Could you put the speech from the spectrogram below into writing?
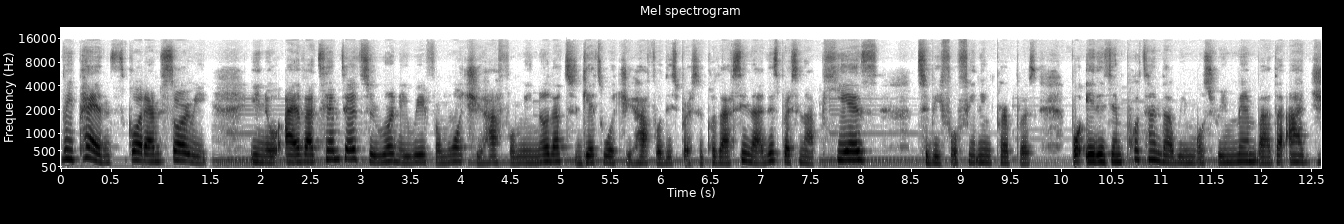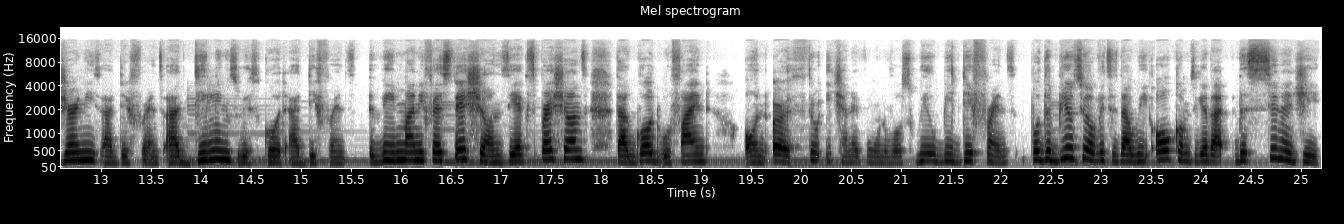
repent. God i'm sorry. You know i've attempted to run away from what you have for me in order to get what you have for this person because i've seen that this person appears to be fulfilling purpose. But it is important that we must remember that our journeys are different our dealings with god are different. The manifestations the expressions that god will find on earth through each and every one of us will be different. But the beauty of it is that we all come together. The synergy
